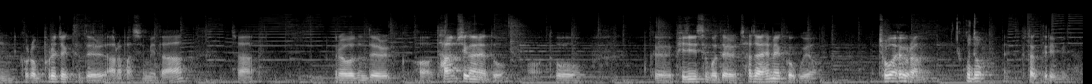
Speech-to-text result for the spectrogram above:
음, 그런 프로젝트들 알아봤습니다. 자 여러분들 어, 다음 시간에도 어, 또그 비즈니스 모델 찾아 헤맬 거고요. 좋아요랑 구독 네, 부탁드립니다.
